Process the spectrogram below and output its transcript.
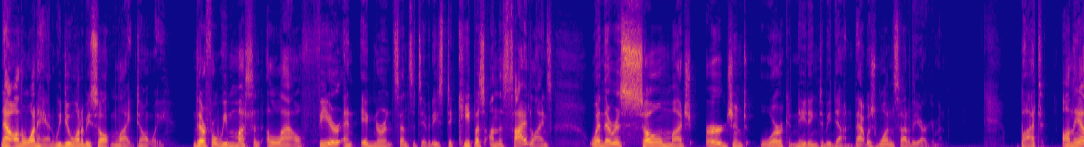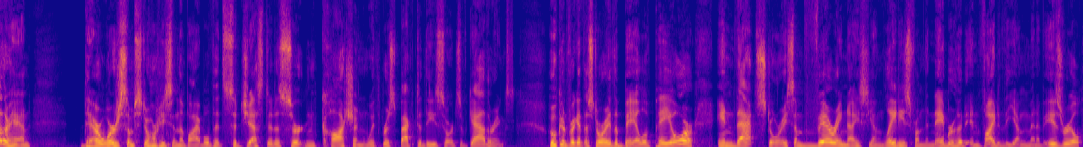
Now, on the one hand, we do want to be salt and light, don't we? Therefore, we mustn't allow fear and ignorant sensitivities to keep us on the sidelines when there is so much urgent work needing to be done. That was one side of the argument. But on the other hand, there were some stories in the Bible that suggested a certain caution with respect to these sorts of gatherings. Who can forget the story of the Baal of Peor? In that story, some very nice young ladies from the neighborhood invited the young men of Israel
